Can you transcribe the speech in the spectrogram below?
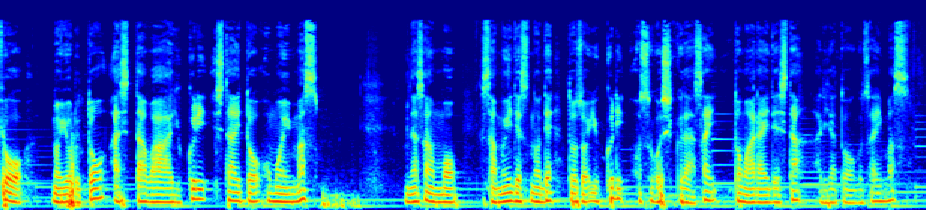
今日の夜と明日はゆっくりしたいと思います。皆さんも寒いですのでどうぞゆっくりお過ごしください。ともあらいでした。ありがとうございます。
